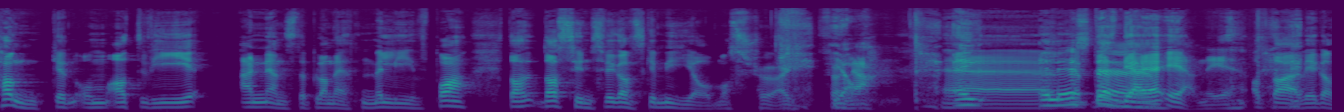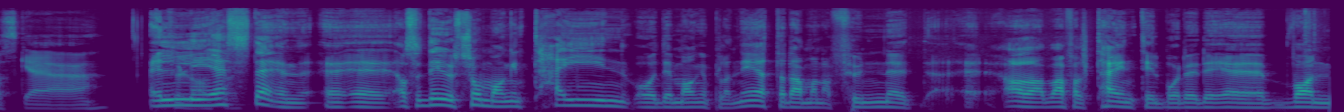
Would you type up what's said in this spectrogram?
tanken om at vi er den eneste planeten med liv på, da, da syns vi ganske mye om oss sjøl, føler Ja. jeg. Jeg- Eh, jeg leste- det, det, det er jeg enig i. At da er vi ganske Jeg leste en eh, eh, Altså, det er jo så mange tegn, og det er mange planeter der man har funnet eh, i hvert fall tegn til både det er vann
